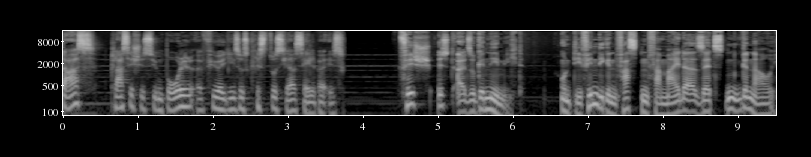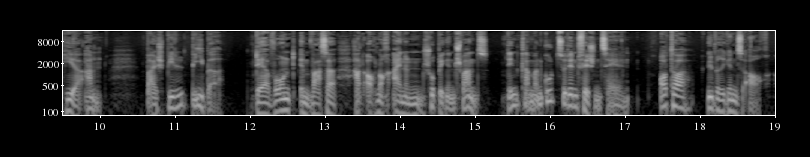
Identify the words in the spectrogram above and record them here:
das klassische Symbol äh, für Jesus Christus ja selber ist. Fisch ist also genehmigt. Und die findigen Fastenvermeider setzten genau hier an. Beispiel Biber. Der wohnt im Wasser, hat auch noch einen schuppigen Schwanz. Den kann man gut zu den Fischen zählen. Otter übrigens auch.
